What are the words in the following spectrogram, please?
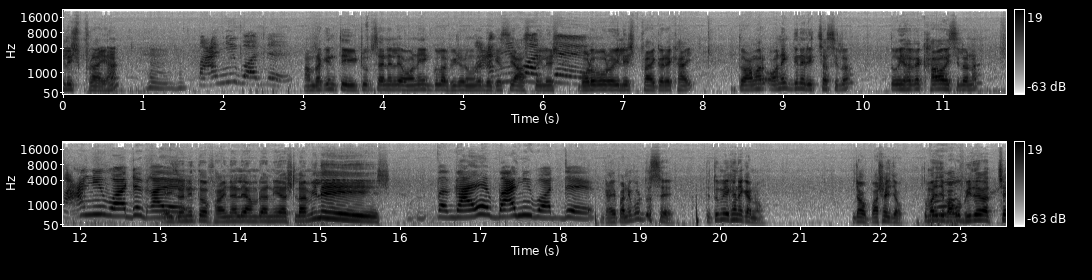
ইলিশ ফ্রাই হ্যাঁ? আমরা কিন্তু ইউটিউব চ্যানেলে অনেকগুলো ভিডিওর মধ্যে দেখেছি আস্ত ইলিশ বড় বড় ইলিশ ফ্রাই করে খাই। তো আমার অনেক দিনের ইচ্ছা ছিল তো ওইভাবে খাওয়া হয়েছিল না। পানি বদলে গায়ে। এই জন্যই তো ফাইনালি আমরা নিয়ে আসলাম ইলিশ। গায়ে পানি গায়ে পানি পড়তেছে? তো তুমি এখানে কেন? যাও বাসায় যাও। তোমার এই যে বাবু ভিজে যাচ্ছে।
